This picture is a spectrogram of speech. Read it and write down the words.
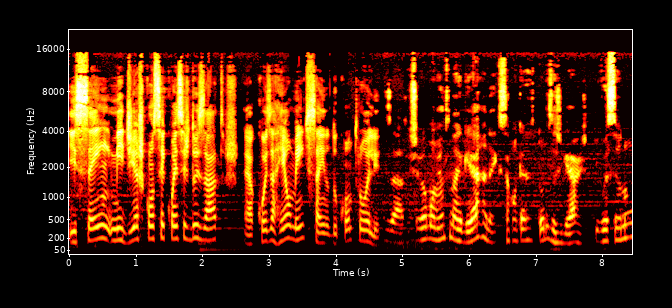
e sem medir as consequências dos atos. É a coisa realmente saindo do controle. Exato. Chega um momento na guerra, né? Que isso acontece em todas as guerras, que você não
